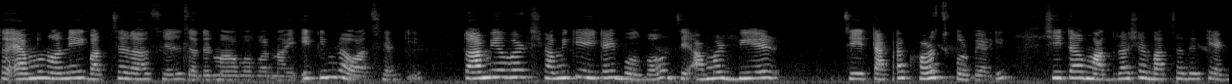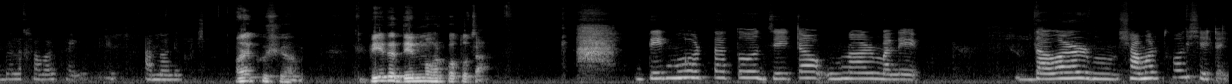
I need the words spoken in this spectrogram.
তো এমন অনেক বাচ্চারা আছে যাদের মা বাবা নাই এটিমরাও আছে আর কি। তো আমি আমার স্বামীকে এটাই বলব যে আমার বিয়ের যে টাকা খরচ করবে আর কি সেটা মাদ্রাসার বাচ্চাদেরকে একবেলা খাবার খাই আমি অনেক খুশি। অনেক খুশি হবে। বিয়েতে দেনমোহর কত চান? দেনমোহরটা তো যেটা উনার মানে দেওয়ার সামর্থ্য সেটাই।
